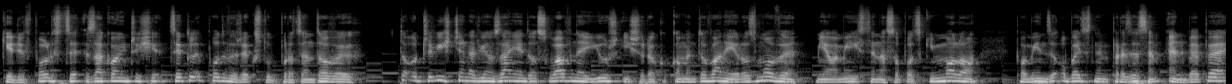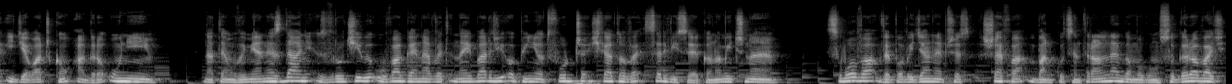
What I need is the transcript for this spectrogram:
kiedy w Polsce zakończy się cykl podwyżek stóp procentowych. To oczywiście nawiązanie do sławnej już i szeroko komentowanej rozmowy miała miejsce na Sopockim Molo pomiędzy obecnym prezesem NBP i działaczką Agrounii. Na tę wymianę zdań zwróciły uwagę nawet najbardziej opiniotwórcze światowe serwisy ekonomiczne. Słowa wypowiedziane przez szefa banku centralnego mogą sugerować,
